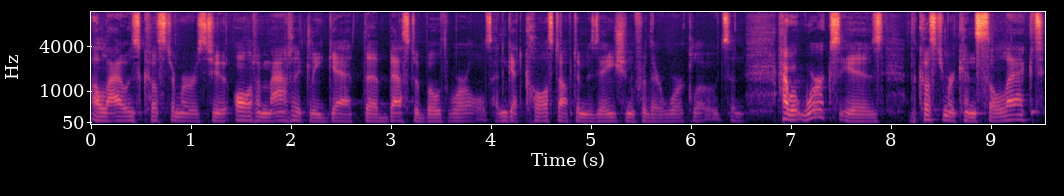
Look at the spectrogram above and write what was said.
allows customers to automatically get the best of both worlds and get cost optimization for their workloads. And how it works is the customer can select,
